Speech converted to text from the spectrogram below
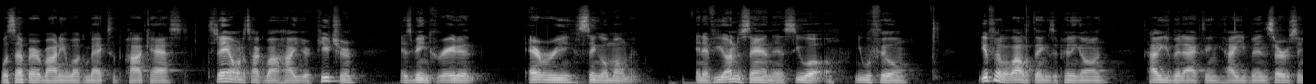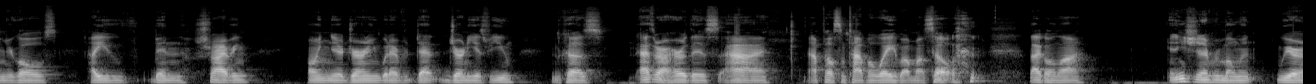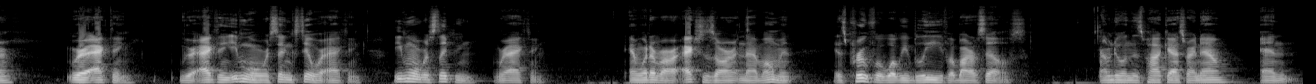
What's up, everybody, and welcome back to the podcast. Today, I want to talk about how your future is being created every single moment. And if you understand this, you will you will feel you'll feel a lot of things depending on how you've been acting, how you've been servicing your goals, how you've been striving on your journey, whatever that journey is for you. Because after I heard this, I I felt some type of way about myself. Not gonna lie. In each and every moment, we are we're acting. We're acting even when we're sitting still. We're acting. Even when we're sleeping, we're acting. And whatever our actions are in that moment is proof of what we believe about ourselves. I'm doing this podcast right now, and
